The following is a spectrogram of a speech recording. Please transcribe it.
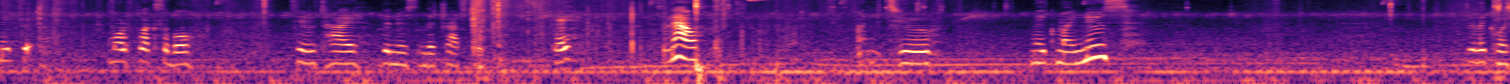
makes it more flexible to tie the noose in the trap. Okay, so now I need to make my noose really quick.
